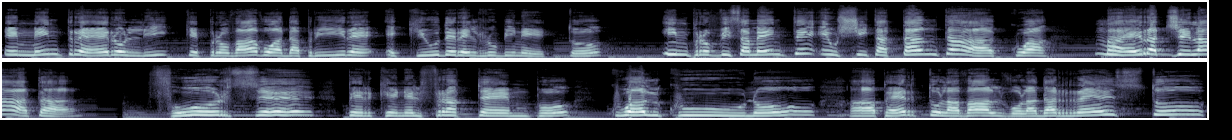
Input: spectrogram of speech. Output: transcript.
E mentre ero lì che provavo ad aprire e chiudere il rubinetto, Improvvisamente è uscita tanta acqua, ma era gelata. Forse perché nel frattempo qualcuno ha aperto la valvola d'arresto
